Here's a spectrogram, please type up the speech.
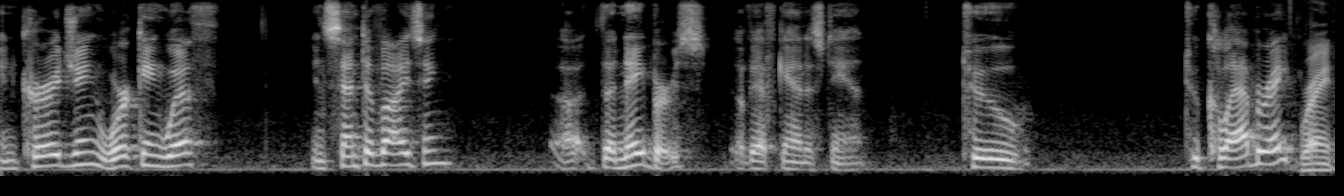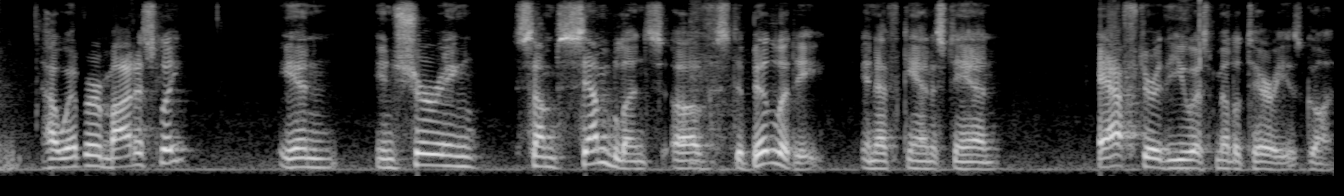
encouraging, working with, incentivizing uh, the neighbors of Afghanistan to to collaborate, right. however modestly, in ensuring some semblance of stability in Afghanistan after the U.S. military is gone?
